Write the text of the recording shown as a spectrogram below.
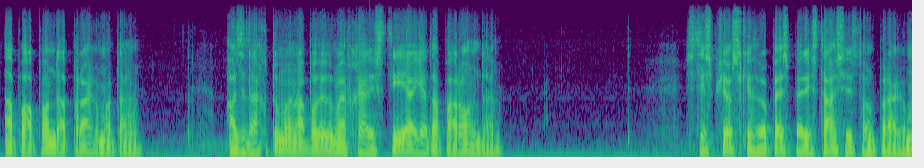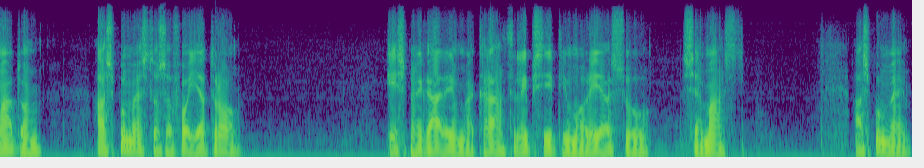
από απόντα πράγματα, ας διδαχτούμε να αποδίδουμε ευχαριστία για τα παρόντα. Στις πιο σκυθροπές περιστάσεις των πραγμάτων, ας πούμε στο σοφό γιατρό, εις μεγάλη μακρά θλίψη η τιμωρία σου σε μας. Ας πούμε,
